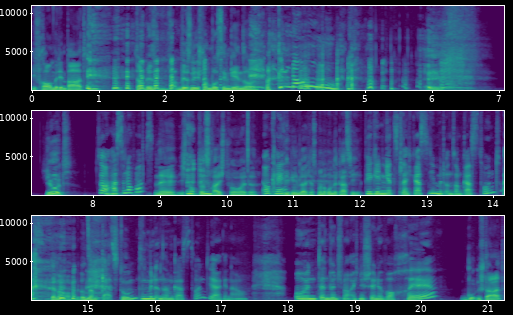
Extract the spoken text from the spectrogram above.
Die Frau mit dem Bart, da wissen, wissen die schon, wo es hingehen soll. Genau! Gut. so, hast du noch was? Nee, ich glaube, das reicht für heute. Wir Okay. gehen gleich erstmal eine Runde Gassi. Wir gehen jetzt gleich Gassi mit unserem Gasthund. Genau, mit unserem Gasthund. mit unserem Gasthund, ja, genau. Und dann wünschen wir euch eine schöne Woche. Guten Start,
